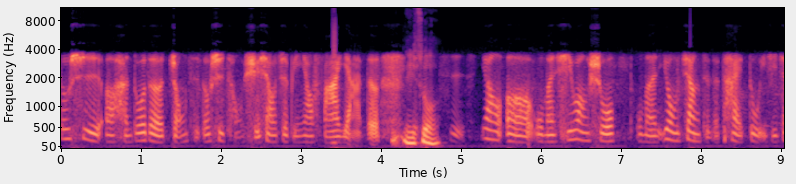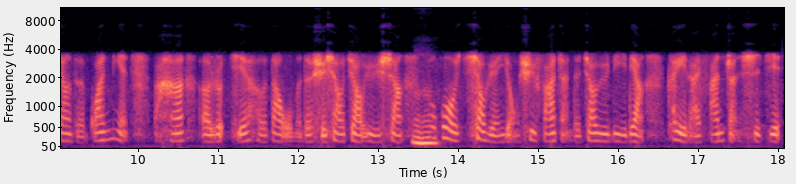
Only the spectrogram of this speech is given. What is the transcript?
都是呃很多的种子都是从学校这边要发芽的，没错，是要呃我们希望说。我们用这样子的态度以及这样子的观念，把它呃结合到我们的学校教育上，嗯透过校园永续发展的教育力量，可以来翻转世界。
